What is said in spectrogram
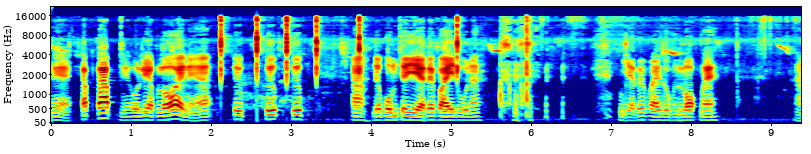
เนี่ยครับครับเนี่ยโอเรียบร้อยเนี่ยฮะปึ๊บปึ๊บปึ๊บอะเดี๋ยวผมจะแหย่ไฟไฟดูนะแหย่ไฟไฟดูมันล็อกไหมอะ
